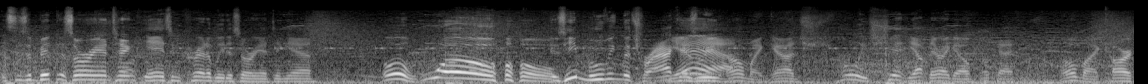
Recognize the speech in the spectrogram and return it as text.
This is a bit disorienting. Yeah, it's incredibly disorienting. Yeah. Oh. Whoa. Is he moving the track Yeah. as we? Oh my god! Holy shit. Yep. There I go. Okay. Oh my cart!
